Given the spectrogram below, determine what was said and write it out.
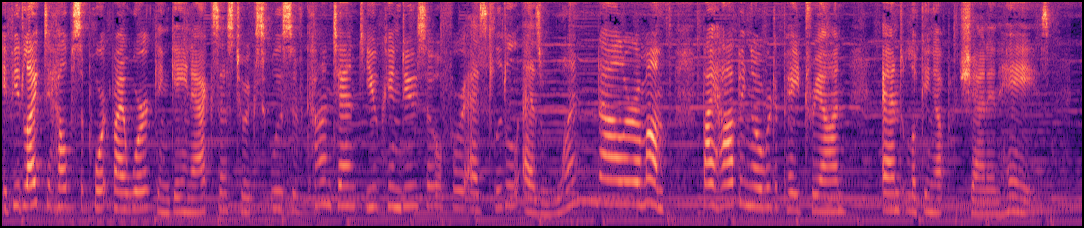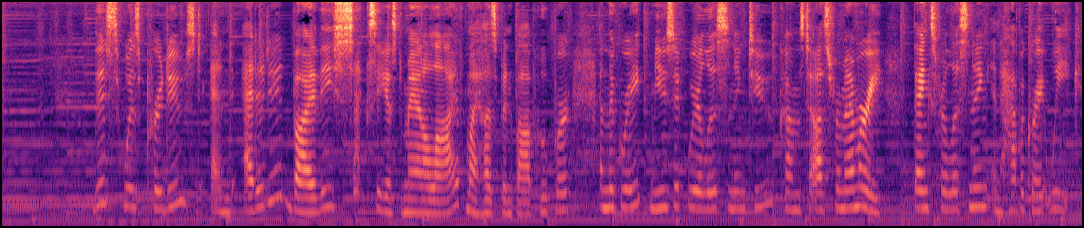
If you'd like to help support my work and gain access to exclusive content, you can do so for as little as $1 a month by hopping over to Patreon and looking up Shannon Hayes. This was produced and edited by the sexiest man alive, my husband Bob Hooper, and the great music we're listening to comes to us from Emery. Thanks for listening and have a great week.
